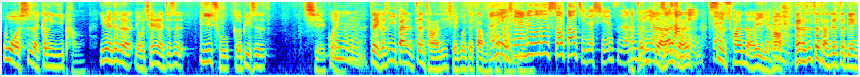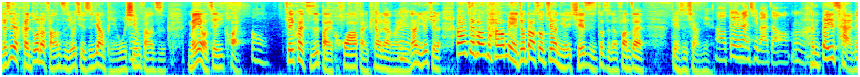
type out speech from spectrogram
卧室的更衣旁，因为那个有钱人就是衣橱隔壁是鞋柜嘛，对，可是一般的正常的是鞋柜在大门。反正有钱人那都是收高级的鞋子啊，那不一样，收藏品能。试穿而已哈。那可是正常就在这边，可是很多的房子，尤其是样品屋、新房子，没有这一块。哦，这一块只是摆花摆漂亮而已，然后你就觉得啊，这房子好美，就到时候最后你的鞋子都只能放在电视下面，哦，对，乱七八糟，嗯很悲惨呢。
